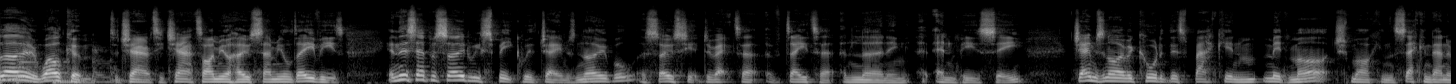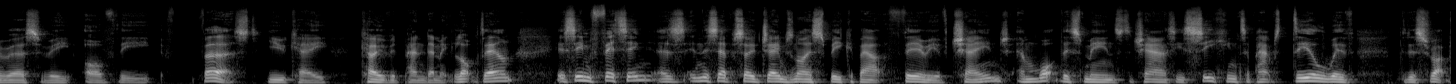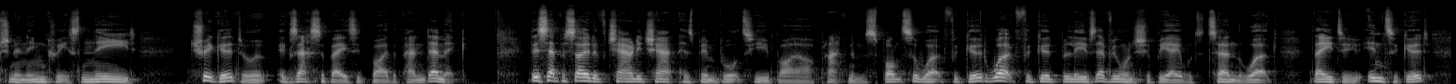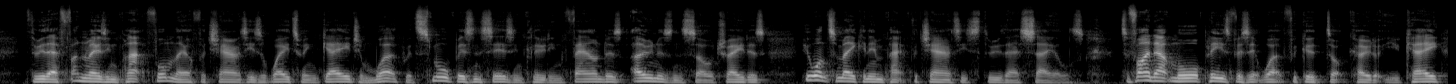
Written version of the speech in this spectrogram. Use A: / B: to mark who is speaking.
A: Hello, welcome to Charity Chat. I'm your host, Samuel Davies. In this episode, we speak with James Noble, Associate Director of Data and Learning at NPC. James and I recorded this back in mid March, marking the second anniversary of the first UK COVID pandemic lockdown. It seemed fitting, as in this episode, James and I speak about theory of change and what this means to charities seeking to perhaps deal with the disruption and increased need triggered or exacerbated by the pandemic. This episode of Charity Chat has been brought to you by our platinum sponsor, Work for Good. Work for Good believes everyone should be able to turn the work they do into good. Through their fundraising platform, they offer charities a way to engage and work with small businesses, including founders, owners, and sole traders who want to make an impact for charities through their sales. To find out more, please visit workforgood.co.uk.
